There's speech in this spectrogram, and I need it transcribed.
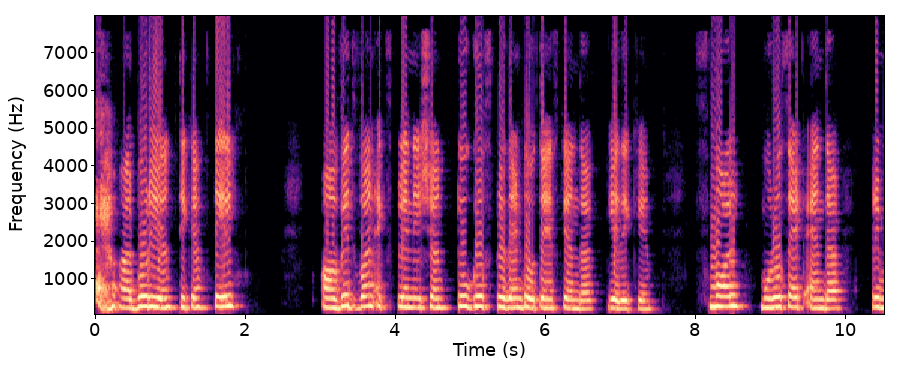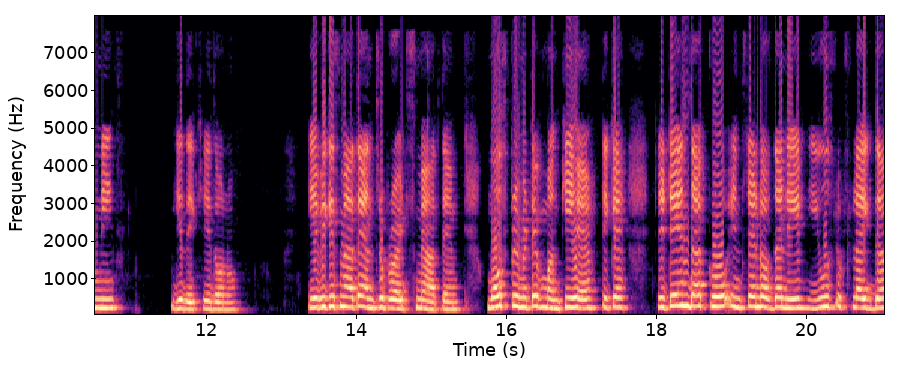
arboreal, ठीक है? Tail with one explanation two groups present होते हैं इसके अंदर ये देखिए। Small marmoset and the tamarin ये देखिए दोनों। ये भी किसमें आते हैं? एंथ्रोप्रोइड्स में आते हैं। मोस्ट प्रिमिटिव मंकी है ठीक है? Retain the claw instead of the nail use like the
